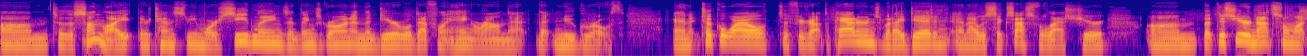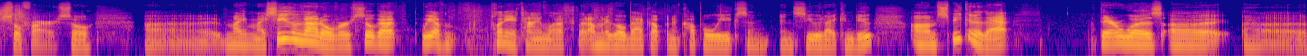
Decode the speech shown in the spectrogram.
um, to the sunlight, there tends to be more seedlings and things growing, and the deer will definitely hang around that that new growth. And it took a while to figure out the patterns, but I did, and, and I was successful last year. Um, but this year, not so much so far. So uh, my my season's not over. Still got we have plenty of time left, but I'm gonna go back up in a couple weeks and and see what I can do. Um, speaking of that, there was uh, uh,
